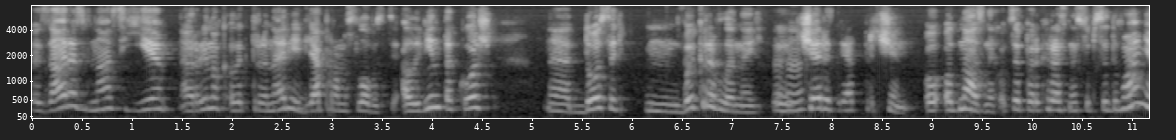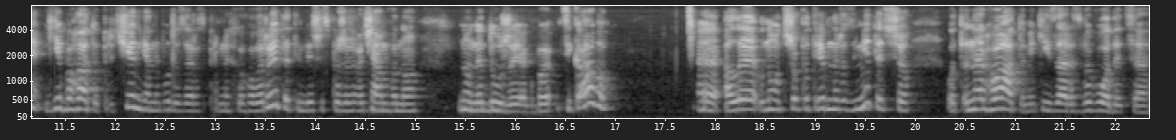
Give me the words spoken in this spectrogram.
Зараз в нас є ринок електроенергії для промисловості, але він також е, досить викривлений Мгм. через ряд причин. Одна з них це перекресне субсидування. Є багато причин, я не буду зараз про них говорити, тим більше споживачам воно ну, не дуже якби, цікаво. Але ну, от що потрібно розуміти, що от енергоатом, який зараз виводиться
